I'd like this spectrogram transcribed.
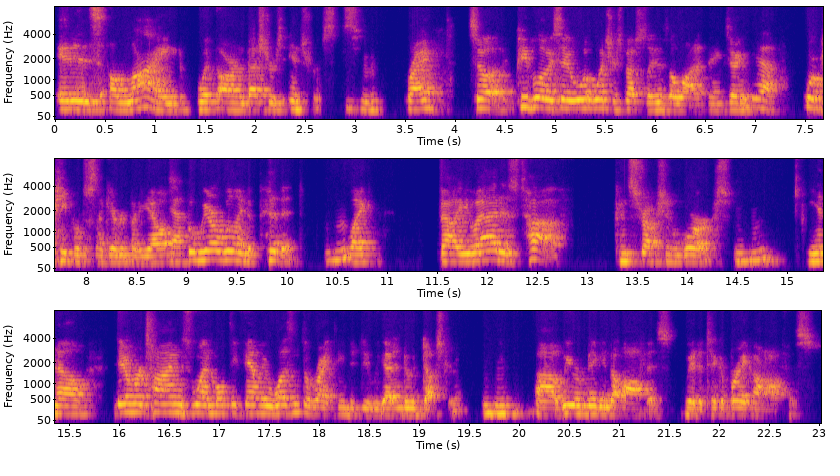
it is aligned with our investors interests Mhm. Right so people always say what, what's your specialty there's a lot of things There- Yeah. we're people just like everybody else Yeah. but we are willing to pivot Mhm. like value add is tough construction works Mhm. you know there were times when multifamily wasn't the right thing to do we got into industrial Mhm. uh, we were big into office we had to take a break on office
